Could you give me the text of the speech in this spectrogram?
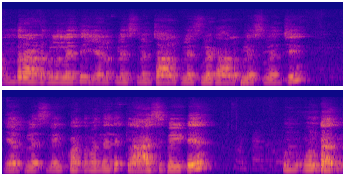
అందరూ ఆడపిల్లలు అయితే ఏళ్ళ ప్లేస్ నుంచి ఆళ్ళ ప్లేస్లోకి ఆళ్ళ ప్లేస్ నుంచి ఏళ్ళ ప్లేస్లోకి కొంతమంది అయితే క్లాస్ బయటే ఉంటారు.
